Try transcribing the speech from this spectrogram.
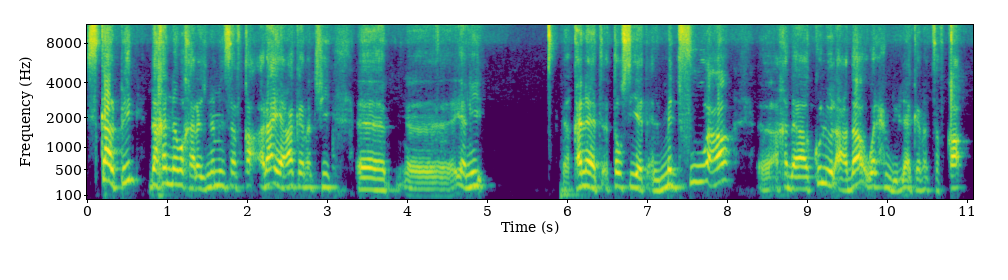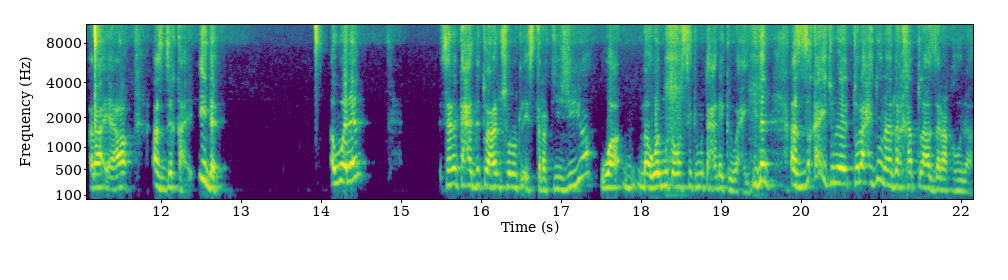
scalping دخلنا وخرجنا من صفقة رائعة كانت في آه، آه، يعني قناة التوصيات المدفوعة آه، أخذها كل الأعضاء والحمد لله كانت صفقة رائعة أصدقائي. اذا اولا سنتحدث عن شروط الاستراتيجية وما هو المتوسط المتحرك الوحيد. اذا أصدقائي تلاحظون هذا الخط الأزرق هنا.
